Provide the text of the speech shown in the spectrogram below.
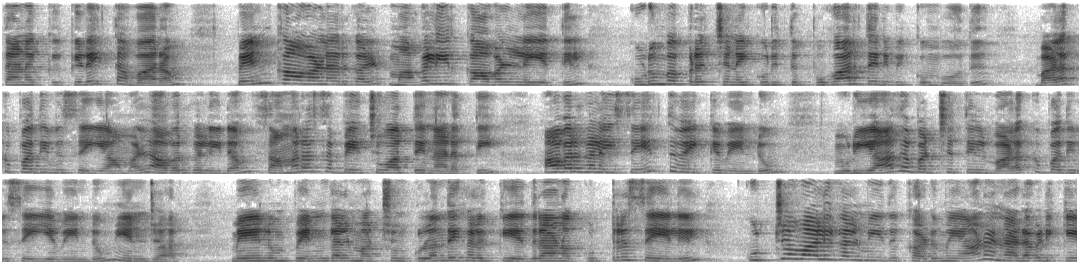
தனக்கு கிடைத்த வரம் பெண் காவலர்கள் மகளிர் காவல் நிலையத்தில் குடும்ப பிரச்சனை குறித்து புகார் தெரிவிக்கும் போது வழக்கு பதிவு செய்யாமல் அவர்களிடம் சமரச பேச்சுவார்த்தை நடத்தி அவர்களை சேர்த்து வைக்க வேண்டும் முடியாத பட்சத்தில் வழக்கு பதிவு செய்ய வேண்டும் என்றார். மேலும் பெண்கள் மற்றும் குழந்தைகளுக்கு எதிரான குற்ற செயலில் குற்றவாளிகள் மீது கடுமையான நடவடிக்கை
